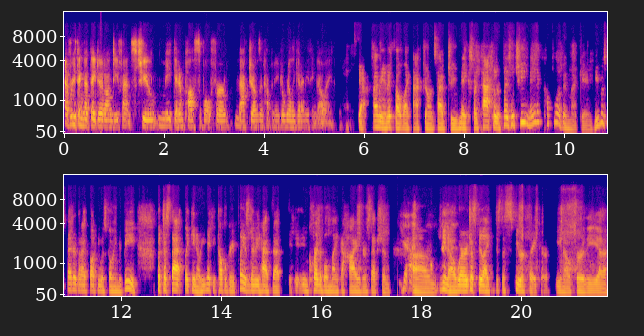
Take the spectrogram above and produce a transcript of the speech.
everything that they did on defense to make it impossible for Mac Jones and company to really get anything going yeah, I mean, it felt like Mac Jones had to make spectacular plays, which he made a couple of in that game. He was better than I thought he was going to be. But just that, like, you know, he make a couple great plays, and then he'd have that incredible Micah Hyde interception, yeah. um, you know, where it just be like just a spirit breaker, you know, for the uh,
